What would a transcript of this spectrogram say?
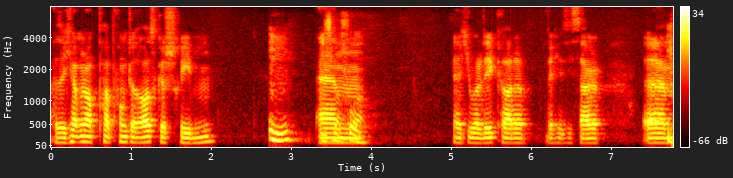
Also ich habe mir noch ein paar Punkte rausgeschrieben. Mhm. Mal Ähm, vor. Ja, ich überlege gerade, welches ich sage. Ähm,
